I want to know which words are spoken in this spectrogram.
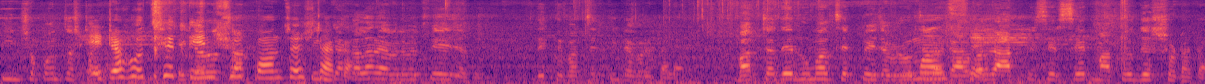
350 টাকা এটা হচ্ছে এটারও তিনশো চার- পঞ্চাশ তিনটা টাকা কালার अवेलेबल পেয়ে যাবেন দেখতে পাচ্ছেন তিনটা করে কালার বাচ্চাদের রুমাল সেট পেয়ে যাবেন রুমাল রুমাল set। গার্বারের 8 পিসের সেট মাত্র 150 টাকা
